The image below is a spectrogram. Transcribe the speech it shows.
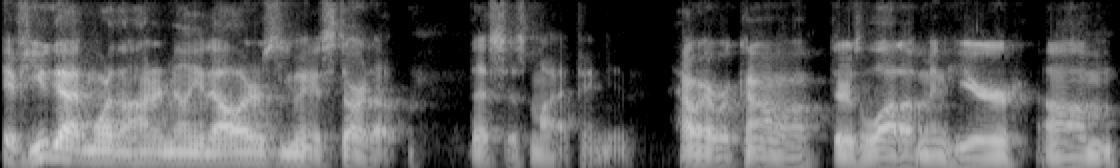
If you got more than 100 million dollars, you ain't a startup that's just my opinion. However, comma, there's a lot of them in here. Um,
